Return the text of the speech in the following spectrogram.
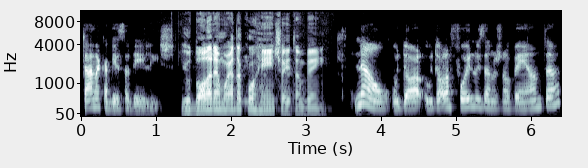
tá na cabeça deles. E o dólar é moeda corrente aí também? Não, o, dó, o dólar foi nos anos 90,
